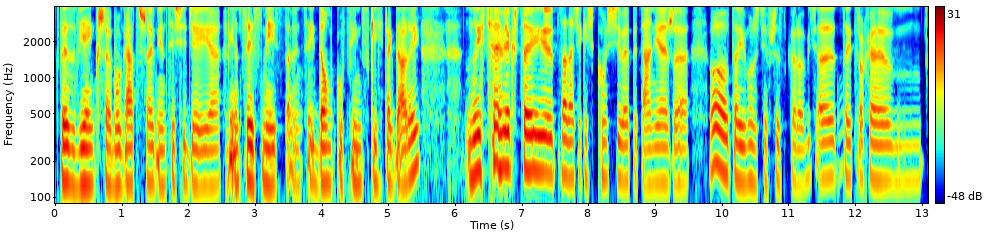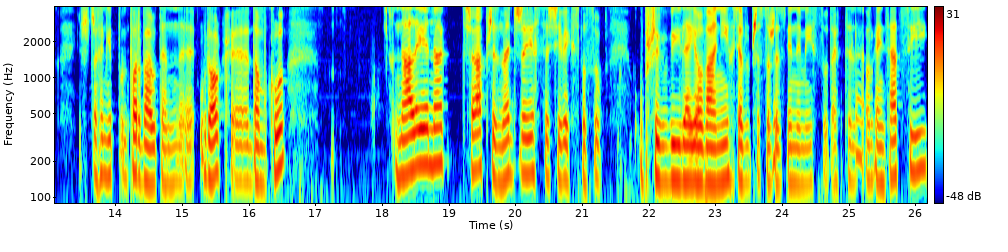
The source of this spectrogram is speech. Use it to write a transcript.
które jest większe, bogatsze, więcej się dzieje, więcej jest miejsca, więcej domków fińskich i tak dalej. No i chciałem jak tutaj zadać jakieś kąsiwe pytanie, że o, tutaj możecie wszystko robić, ale tutaj trochę mm, już trochę mnie porwał ten e, urok e, domku. No ale jednak trzeba przyznać, że jesteście w jakiś sposób uprzywilejowani, chociażby przez to, że jest w jednym miejscu tak tyle organizacji,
